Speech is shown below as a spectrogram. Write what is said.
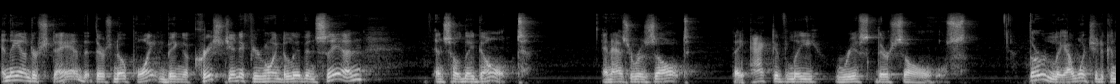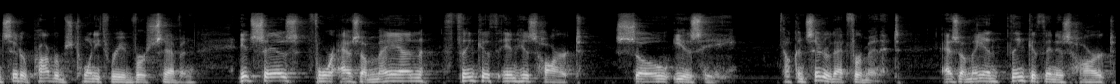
and they understand that there's no point in being a Christian if you're going to live in sin. and so they don't. And as a result, they actively risk their souls. Thirdly, I want you to consider Proverbs 23 and verse 7. It says, For as a man thinketh in his heart, so is he. Now consider that for a minute. As a man thinketh in his heart,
